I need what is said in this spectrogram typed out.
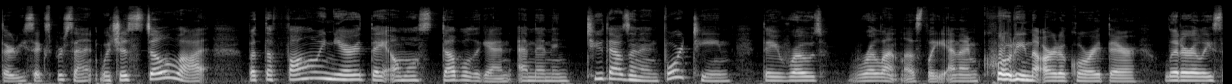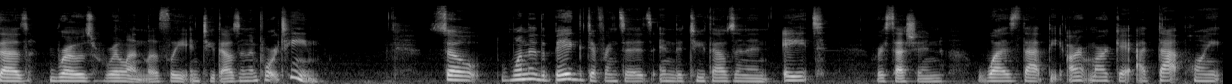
36%, which is still a lot, but the following year they almost doubled again. And then in 2014, they rose relentlessly. And I'm quoting the article right there, literally says rose relentlessly in 2014. So, one of the big differences in the 2008 recession was that the art market at that point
